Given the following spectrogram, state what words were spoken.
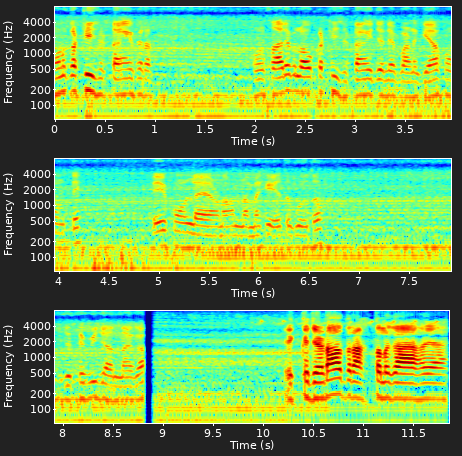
ਹੁਣ ਇਕੱਠੀ ਛੱਟਾਂਗੇ ਫਿਰ। ਹੁਣ ਸਾਰੇ ਵਲੌਗ ਇਕੱਠੀ ਛੱਟਾਂਗੇ ਜਿੰਨੇ ਬਣ ਗਿਆ ਫੋਨ ਤੇ। ਤੇ ਇਹ ਫੋਨ ਲੈ ਆਉਣਾ ਹੁਣ ਮੈਂ ਖੇਤ ਕੋਲ ਜਿੱਥੇ ਵੀ ਜਾਣਾ ਹੈਗਾ। ਇੱਕ ਜਿਹੜਾ ਦਰਖਤ ਲਗਾਇਆ ਹੋਇਆ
